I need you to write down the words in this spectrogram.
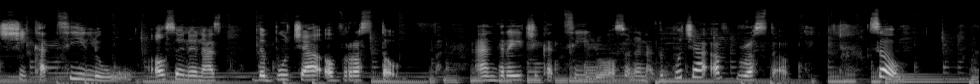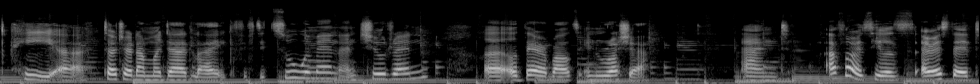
Chikatilo, also known as the Butcher of Rostov. Andrei Chikatilo, also known as the Butcher of Rostov. So, he uh, tortured and murdered like 52 women and children uh, or thereabouts in Russia. And at first, he was arrested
